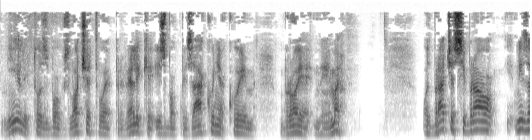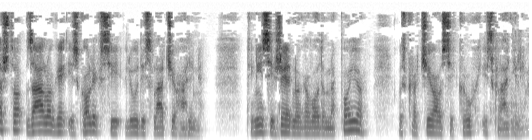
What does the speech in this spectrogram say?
nije li to zbog zloće tvoje prevelike i zbog bezakonja kojim broje nema? Od braće si brao ni zašto zaloge iz golih si ljudi svlačio haljine. Ti nisi žedno ga vodom napojio, uskraćivao si kruh i skladnjelima.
